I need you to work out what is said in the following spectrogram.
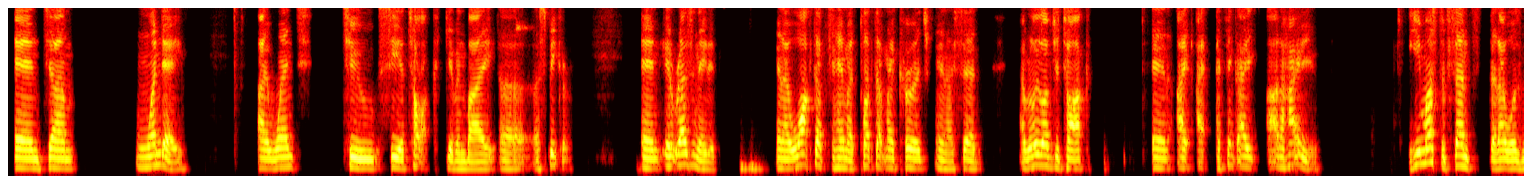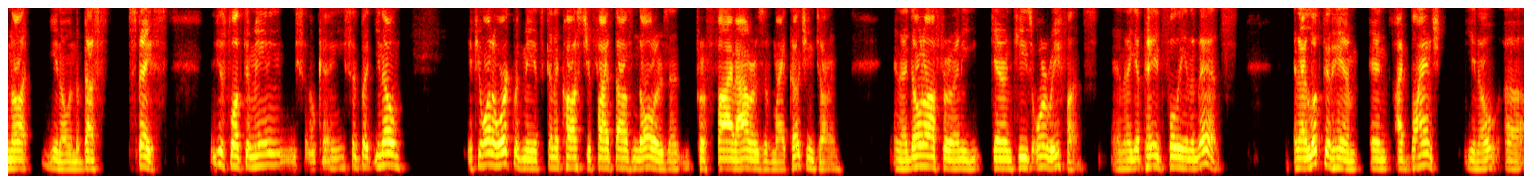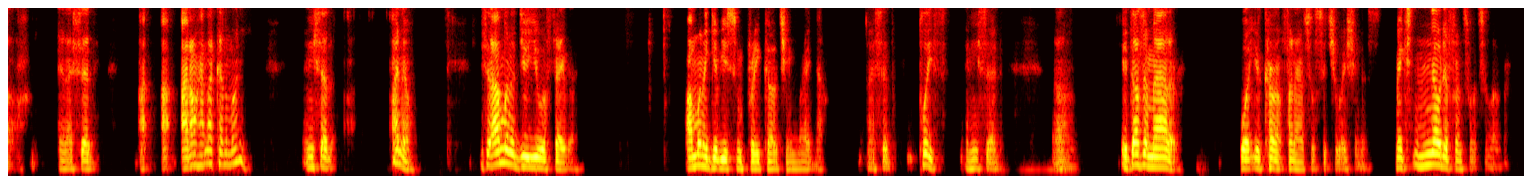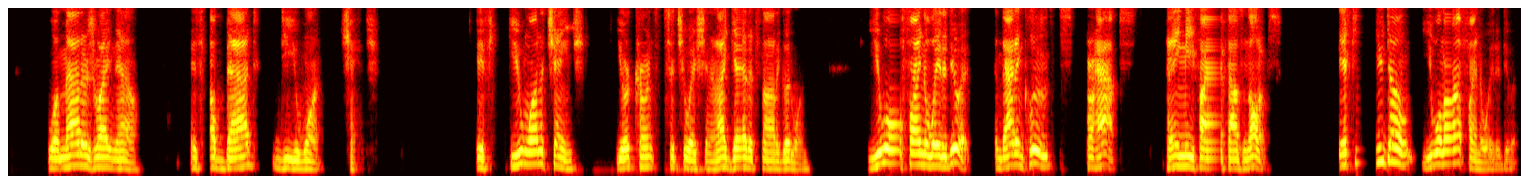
And um, one day, I went to see a talk given by uh, a speaker, and it resonated. And I walked up to him. I plucked up my courage, and I said, "I really loved your talk, and I I, I think I ought to hire you." He must have sensed that I was not, you know, in the best space. He just looked at me and he, he said, "Okay." He said, "But you know." If you want to work with me, it's going to cost you five thousand dollars for five hours of my coaching time, and I don't offer any guarantees or refunds, and I get paid fully in advance. And I looked at him and I blanched, you know, uh, and I said, I, I, I don't have that kind of money. And he said, I know. He said, I'm going to do you a favor. I'm going to give you some free coaching right now. I said, please. And he said, uh, it doesn't matter what your current financial situation is. Makes no difference whatsoever. What matters right now is how bad do you want change? If you want to change your current situation, and I get it's not a good one, you will find a way to do it. And that includes perhaps paying me $5,000. If you don't, you will not find a way to do it.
